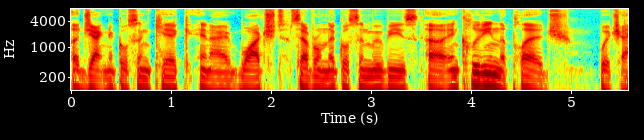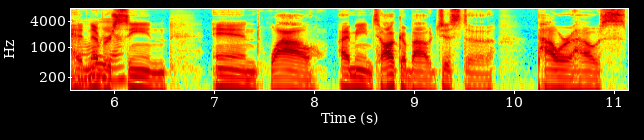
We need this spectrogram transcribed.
a Jack Nicholson kick, and I watched several Nicholson movies, uh, including The Pledge, which I had Oh, never yeah. seen. And wow, I mean, talk about just a powerhouse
